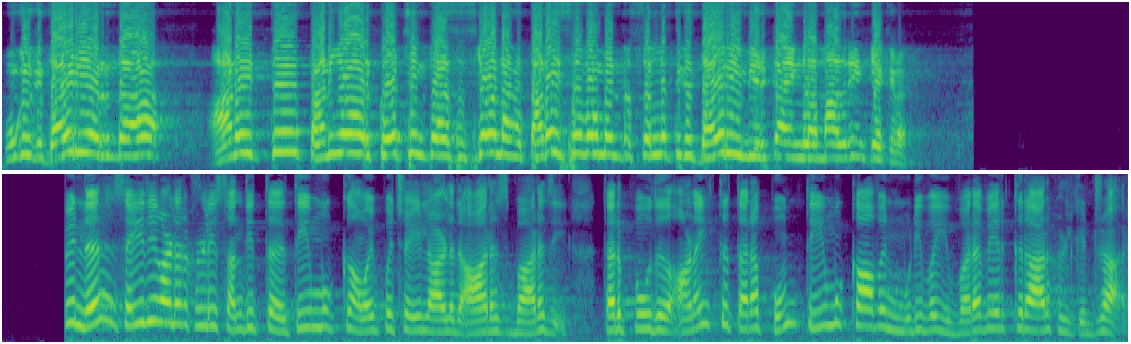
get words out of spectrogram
உங்களுக்கு தைரியம் இருந்தா அனைத்து தனியார் கோச்சிங் கிளாஸஸ்லயும் நாங்க தடை செய்வோம் என்று சொல்லத்துக்கு தைரியம் இருக்கா? எங்களை மாதிரியும் கேட்கிறேன். பின்னர் செய்தியாளர்களை சந்தித்த திமுக அமைப்பு செயலாளர் ஆர் எஸ் பாரதி தற்போது அனைத்து தரப்பும் திமுகவின் முடிவை வரவேற்கிறார்கள் என்றார்.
